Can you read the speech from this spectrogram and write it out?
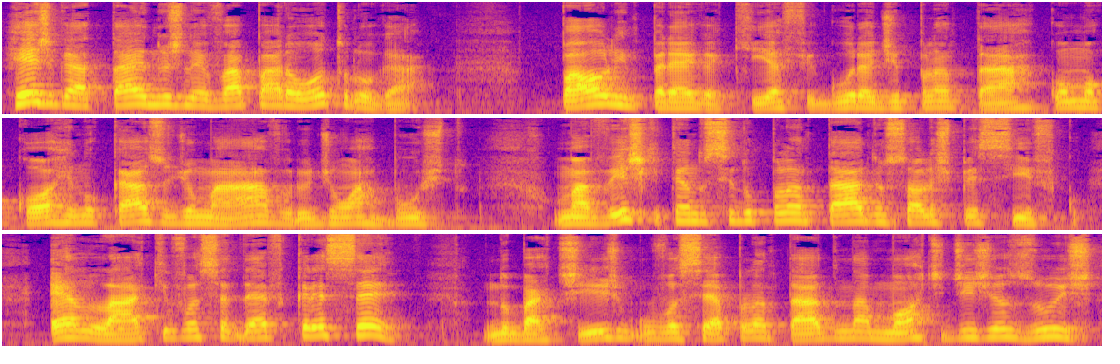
resgatar e nos levar para outro lugar. Paulo emprega aqui a figura de plantar, como ocorre no caso de uma árvore ou de um arbusto. Uma vez que, tendo sido plantado em um solo específico, é lá que você deve crescer. No batismo, você é plantado na morte de Jesus,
